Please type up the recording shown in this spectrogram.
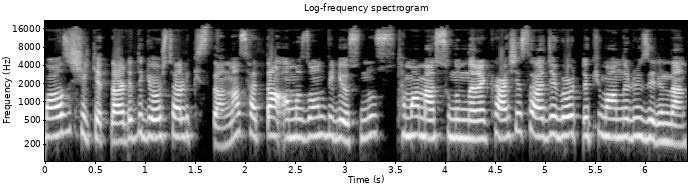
bazı şirketlerde de görsellik istenmez. Hatta Amazon biliyorsunuz tamamen sunumlara karşı sadece Word dokümanları üzerinden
